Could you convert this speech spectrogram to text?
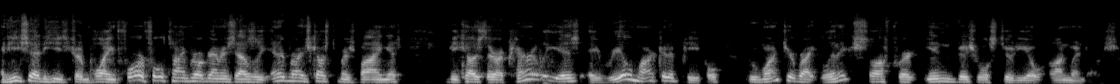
And he said he's employing four full-time programmers as the enterprise customers buying it because there apparently is a real market of people who want to write Linux software in Visual Studio on Windows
